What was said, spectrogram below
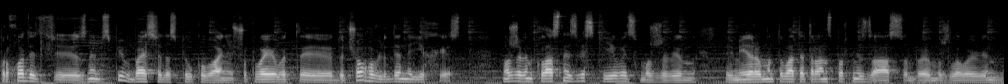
Проходить е, з ним співбесіда, спілкування, щоб виявити, до чого в людини є хист. Може він класний зв'язківець, може він вміє ремонтувати транспортні засоби, можливо, він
